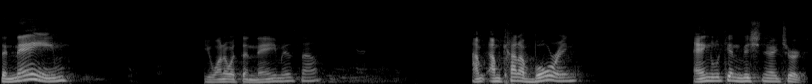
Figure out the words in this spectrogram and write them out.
the name, you wonder what the name is now? I'm, I'm kind of boring. Anglican Missionary Church.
